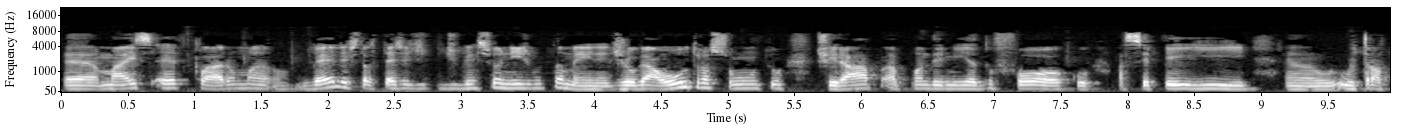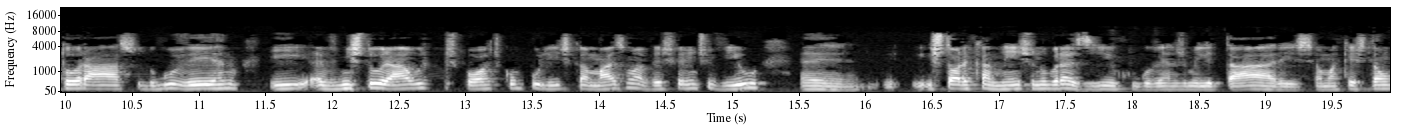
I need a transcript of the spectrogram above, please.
É, mas é, claro, uma velha estratégia de diversionismo também, né, de jogar outro assunto, tirar a pandemia do foco, a CPI, é, o tratoraço do governo e é, misturar o esporte com política, mais uma vez que a gente viu é, historicamente no Brasil, com governos militares, é uma questão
